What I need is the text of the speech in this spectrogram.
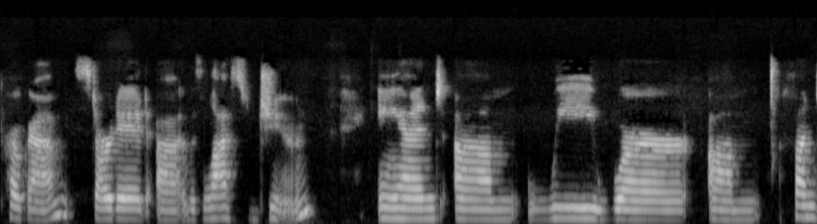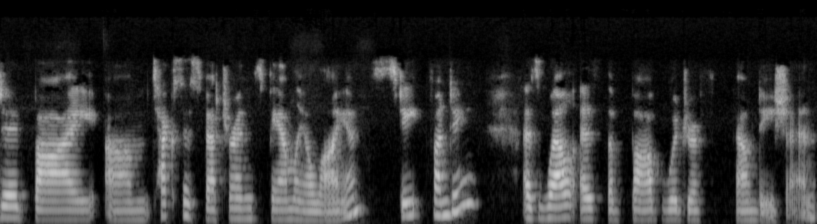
program started, uh, it was last June, and um, we were um, funded by um, Texas Veterans Family Alliance state funding, as well as the Bob Woodruff Foundation,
